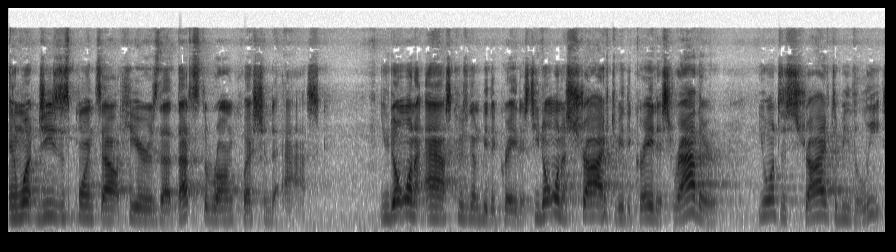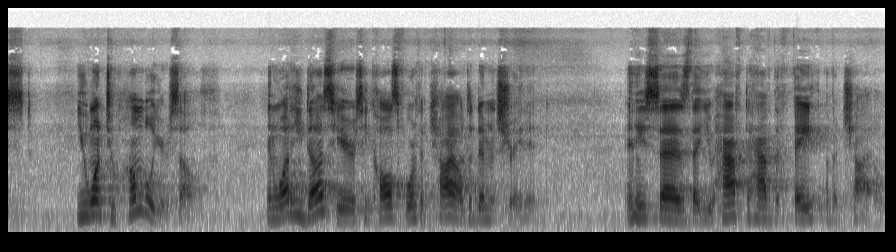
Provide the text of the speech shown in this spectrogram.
And what Jesus points out here is that that's the wrong question to ask. You don't want to ask who's going to be the greatest. You don't want to strive to be the greatest. Rather, you want to strive to be the least. You want to humble yourself. And what he does here is he calls forth a child to demonstrate it. And he says that you have to have the faith of a child.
